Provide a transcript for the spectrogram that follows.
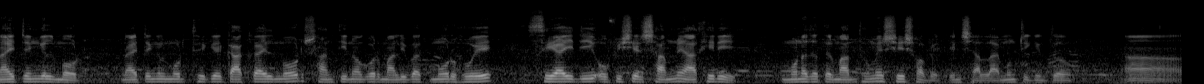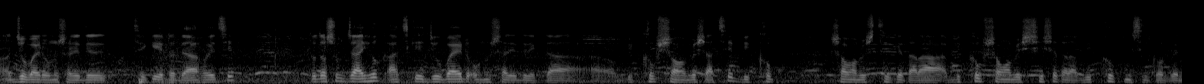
নাইটেঙ্গেল মোড়। নাইটেঙ্গেল মোড় থেকে কাকরাইল মোড়, শান্তিনগর, মালিবাগ মোড় হয়ে সিআইডি অফিসের সামনে আখেরি মোনাজাতের মাধ্যমে শেষ হবে ইনশাল্লাহ এমনটি কিন্তু জুবাইর অনুসারীদের থেকে এটা দেওয়া হয়েছে। তো দর্শক, যাই হোক, আজকে জুবাইর অনুসারীদের একটা বিক্ষোভ সমাবেশ আছে। বিক্ষোভ সমাবেশ থেকে তারা, বিক্ষোভ সমাবেশ শেষে তারা বিক্ষোভ মিছিল করবেন।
